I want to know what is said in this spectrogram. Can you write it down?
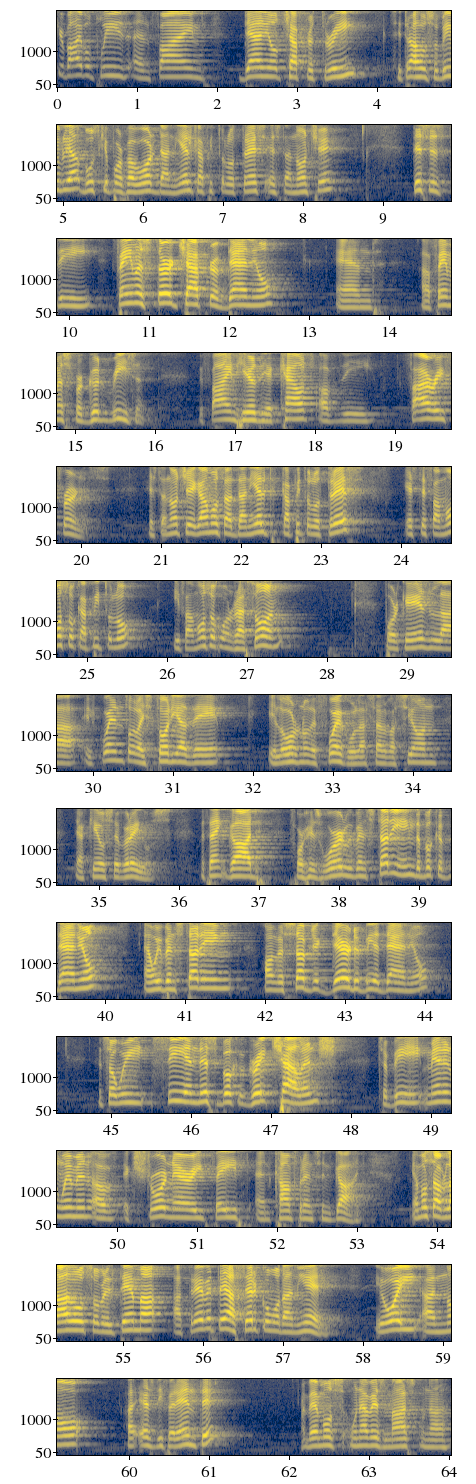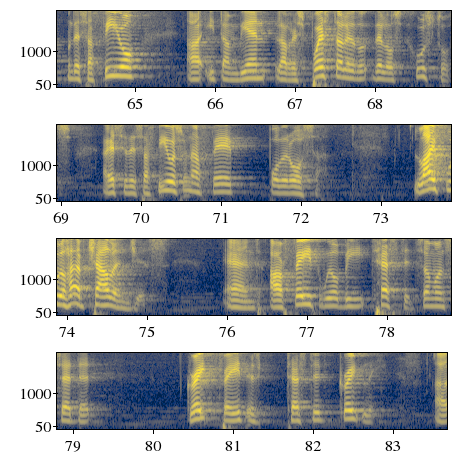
Take your Bible, please, and find Daniel chapter 3. Si trajo su Biblia, busque por favor Daniel capítulo 3 esta noche. This is the famous third chapter of Daniel, and uh, famous for good reason. We find here the account of the fiery furnace. Esta noche llegamos a Daniel capítulo 3, este famoso capítulo, y famoso con razón, porque es la, el cuento, la historia de el horno de fuego, la salvación de aquellos hebreos. We thank God for His Word. We've been studying the book of Daniel, and we've been studying on the subject, Dare to be a Daniel. And so we see in this book a great challenge to be men and women of extraordinary faith and confidence in God. Hemos hablado sobre el tema, atrévete a ser como Daniel. Y hoy uh, no uh, es diferente. Vemos una vez más una, un desafío uh, y también la respuesta de, los justos a ese desafío es una fe poderosa. Life will have challenges and our faith will be tested. Someone said that great faith is tested greatly.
